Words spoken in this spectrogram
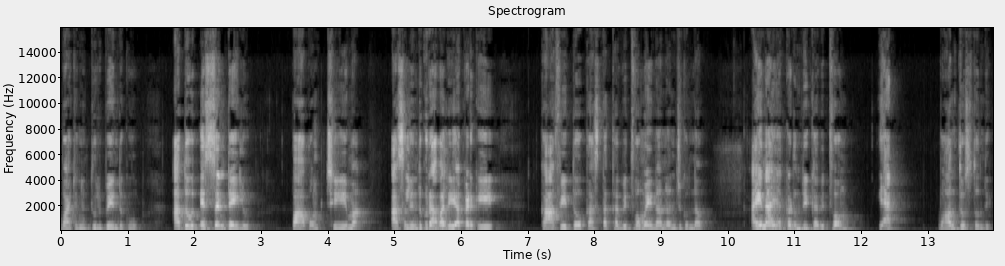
వాటిని దులిపేందుకు. అదో ఎస్సెంటైలు. పాపం చేమ అసలు ఎందుకు రావాలి అక్కడికి? కాఫీతో కాస్త కవిత్వమైనా నంజుకుందాం. అయినా ఎక్కడుంది కవిత్వం? యాక్ వాంతొస్తుంది.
